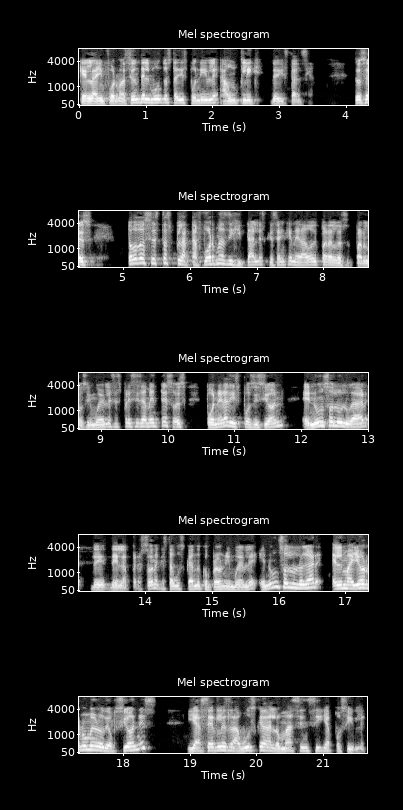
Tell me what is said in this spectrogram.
que la información del mundo está disponible a un clic de distancia. Entonces, todas estas plataformas digitales que se han generado hoy para los, inmuebles es precisamente eso, es poner a disposición en un solo lugar de, la persona que está buscando comprar un inmueble, en un solo lugar el mayor número de opciones y hacerles la búsqueda lo más sencilla posible.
